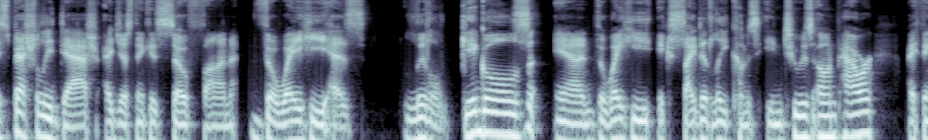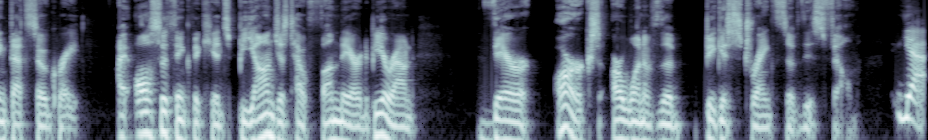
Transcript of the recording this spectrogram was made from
especially Dash. I just think is so fun. The way he has little giggles and the way he excitedly comes into his own power, I think that's so great. I also think the kids, beyond just how fun they are to be around, their arcs are one of the biggest strengths of this film yeah.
